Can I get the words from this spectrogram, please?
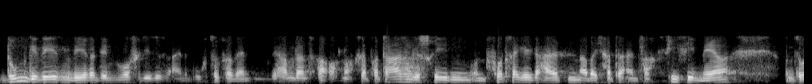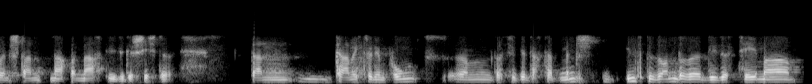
dumm gewesen wäre, den nur für dieses eine Buch zu verwenden. Wir haben dann zwar auch noch Reportagen geschrieben und Vorträge gehalten, aber ich hatte einfach viel, viel mehr und so entstand nach und nach diese Geschichte. dann kam ich zu dem Punkt, ähm, dass ich gedacht habe, Mensch, insbesondere dieses Thema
